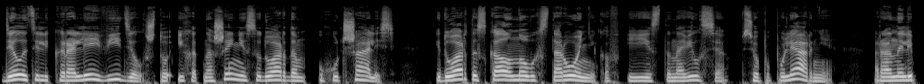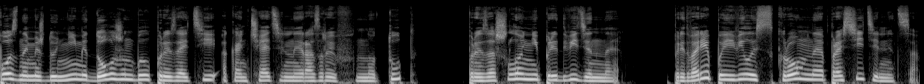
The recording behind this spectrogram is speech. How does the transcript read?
Делатель королей видел, что их отношения с Эдуардом ухудшались. Эдуард искал новых сторонников и становился все популярнее. Рано или поздно между ними должен был произойти окончательный разрыв, но тут произошло непредвиденное. При дворе появилась скромная просительница,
